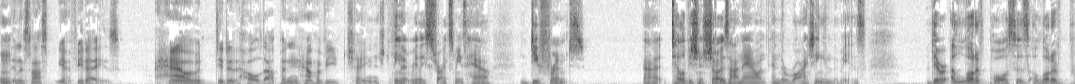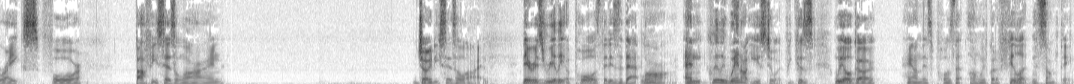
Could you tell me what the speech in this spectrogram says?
Mm. in this last you know, few days, how did it hold up, and how have you changed? The thing that really strikes me is how different uh, television shows are now and, and the writing in them is, there are a lot of pauses, a lot of breaks for Buffy says a line, Jody says a line. There is really a pause that is that long. And clearly we're not used to it because we all go, hang on, there's a pause that long, we've got to fill it with something.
